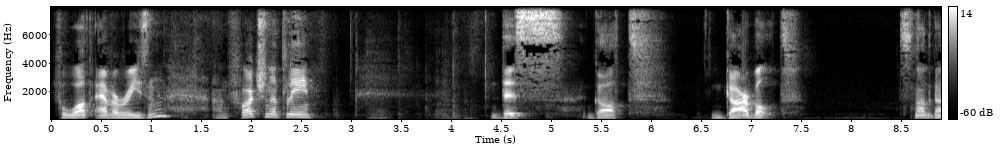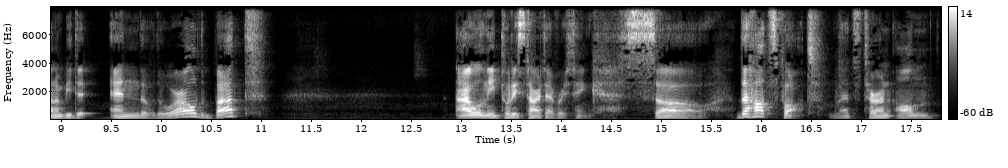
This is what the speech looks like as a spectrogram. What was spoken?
For whatever reason, unfortunately, this got garbled. It's not gonna be the end of the world, but I will need to restart everything. So, the hotspot. Let's turn on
